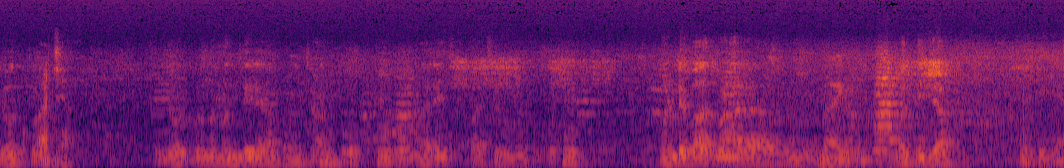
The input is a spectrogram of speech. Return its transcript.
जोधपुर अच्छा जोधपुर में मंदिर है अपन चांदपुर। वो हमारे पाछे हो जोधपुर हम्म, वनडे बाद हमारा भाई भतीजा है भतीजा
